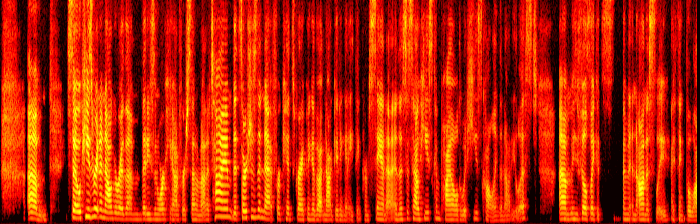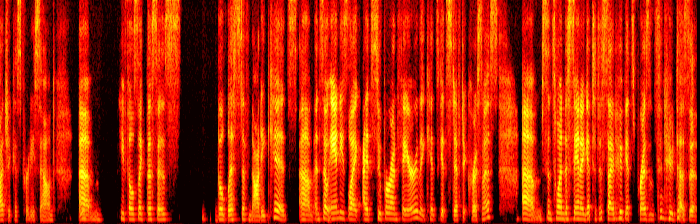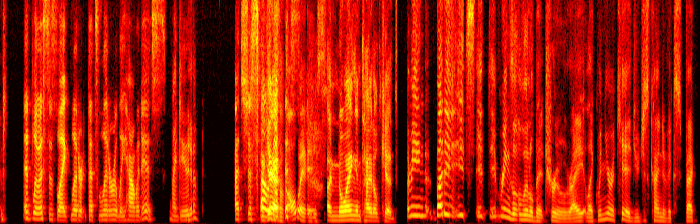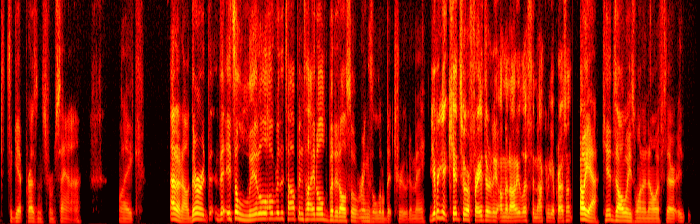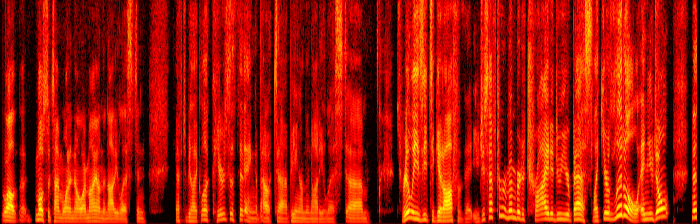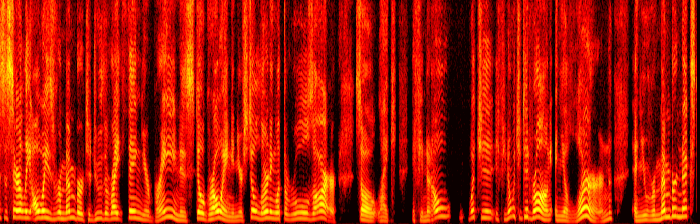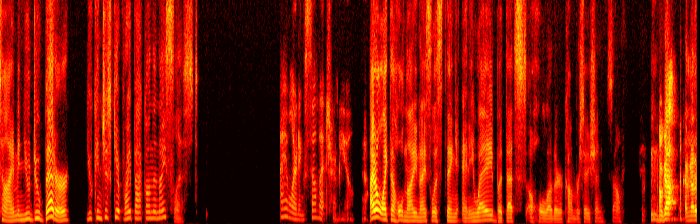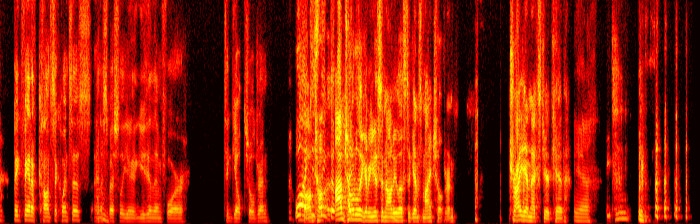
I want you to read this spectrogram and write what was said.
Um, so he's written an algorithm that he's been working on for some amount of time that searches the net for kids griping about not getting anything from Santa. And this is how he's compiled what he's calling the naughty list. Um, he feels like it's, I mean, and honestly, I think the logic is pretty sound. Um, he feels like this is the list of naughty kids. Um, and so Andy's like, it's super unfair that kids get stiffed at Christmas. Um, since when does Santa get to decide who gets presents and who doesn't? And Lewis is like, liter- that's literally how it is, my dude. Yeah. That's just how Again, it is. Always. Annoying entitled kids. I mean, but it, it's it it rings a little bit true, right? Like when you're a kid, you just kind of expect to get presents from Santa. Like I don't know. There, th- th- it's a little over the top entitled, but it also rings a little bit true to me. You ever get kids who are afraid they're on the naughty list and not going to get present? Oh yeah, kids always want to know if they're well, uh, most of the time want to know am I on the naughty list, and have to be like, look, here's the thing about uh, being on the naughty list. Um, it's real easy to get off of it. You just have to remember to try to do your best. Like you're little and you don't necessarily always remember to do the right thing. Your brain is still growing and you're still learning what the rules are. So like if you know what you if you know what you did wrong and you learn and you remember next time and you do better, you can just get right back on the nice list. I am learning so much from you. I don't like the whole naughty nice list thing anyway, but that's a whole other conversation. So oh, Okay. I'm not a big fan of consequences, and mm. especially you know, using them for to guilt children. Well, I I'm, just to- think that- I'm I- totally going to use the naughty list against my children. Try again next year, kid. Yeah.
